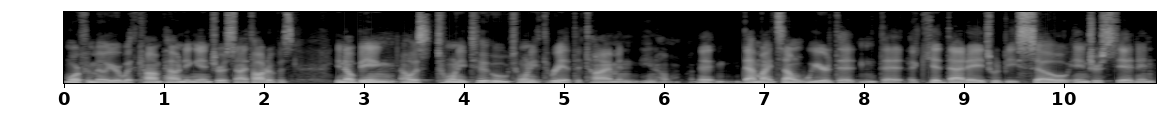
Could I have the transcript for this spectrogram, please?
more familiar with compounding interest. And I thought it was you know, being I was 22, 23 at the time, and you know, it, that might sound weird that that a kid that age would be so interested in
